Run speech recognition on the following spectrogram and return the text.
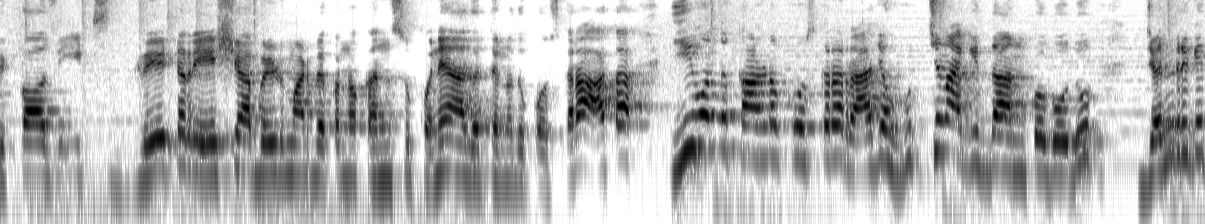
because it's greater Asia build ಮಾಡಬೇಕು ಅನ್ನೋ ಕನಸು ಕೊನೆ ಆಗುತ್ತೆ ಅನ್ನೋದಕ್ಕೋಸ್ಕರ. ಆತ ಈ ಒಂದು ಕಾರಣಕ್ಕೋಸ್ಕರ ರಾಜ ಹುಚ್ಚನಾಗಿದ್ದ ಅನ್ಕೋಬಹುದು ಜನರಿಗೆ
